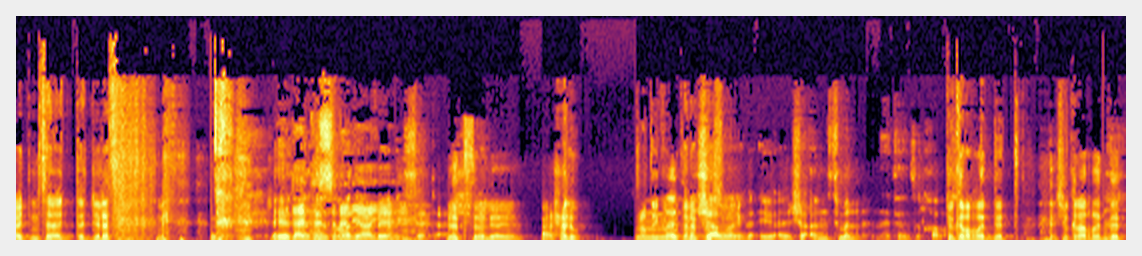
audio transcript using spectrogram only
أد- متى أجلت؟ السنة صارت الجاية. 2019. السنة الجايه حلو. تعطيكم مم، إن متنفس شاء الله شوي. إذا- إن شاء الله نتمنى إنها تنزل خلاص. شكرا ردد شكرا ردد ردت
